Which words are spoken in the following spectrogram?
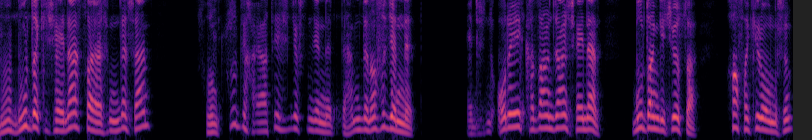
bu buradaki şeyler sayesinde sen sonsuz bir hayatı yaşayacaksın cennette. Hem de nasıl cennet? E, şimdi orayı kazanacağın şeyler buradan geçiyorsa ha fakir olmuşsun,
